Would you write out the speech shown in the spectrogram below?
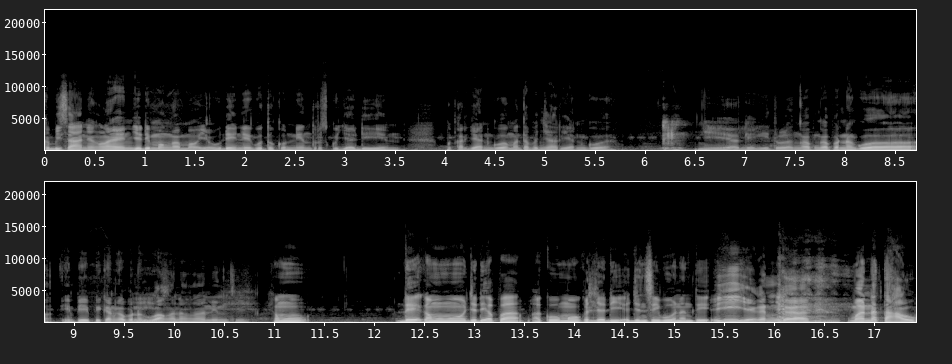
kebisaan yang lain. Jadi mau nggak mau ya udah ini gue tekunin terus gue jadiin pekerjaan gue mata pencarian gue iya, ya kayak iya. gitulah. Nggak nggak pernah gue impi-impikan nggak pernah Iya gue angan-anganin sih. Kamu dek kamu mau jadi apa? Aku mau kerja di agensi bu nanti. Iya kan enggak mana tahu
